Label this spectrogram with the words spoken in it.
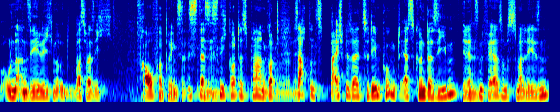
unansehnlichen und was weiß ich Frau verbringst. Das ist, das ist nicht Gottes Plan. Gott sagt uns beispielsweise zu dem Punkt, 1. Korinther 7, die letzten Verse müsst ihr mal lesen,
